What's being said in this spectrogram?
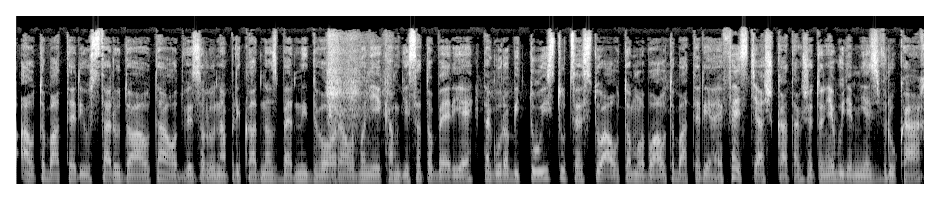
autobatériu starú do auta a odviezol ju napríklad na zberný dvor alebo niekam, kde sa to berie, tak urobí tú istú cestu autom, lebo autobatéria je fest ťažká, takže to nebudem niesť v rukách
